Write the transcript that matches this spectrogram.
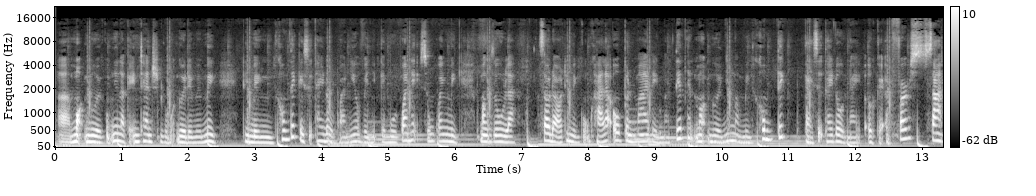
uh, mọi người cũng như là cái intention của mọi người đến với mình. Thì mình không thích cái sự thay đổi quá nhiều về những cái mối quan hệ xung quanh mình. Mặc dù là sau đó thì mình cũng khá là open mind để mà tiếp nhận mọi người nhưng mà mình không thích cái sự thay đổi này ở cái at first sign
